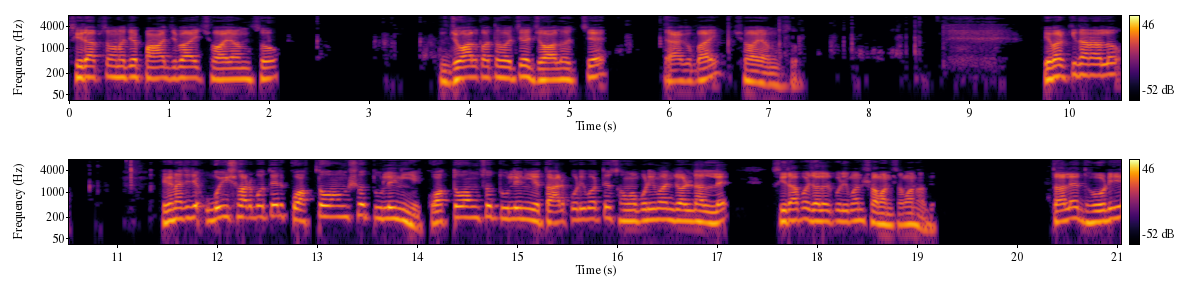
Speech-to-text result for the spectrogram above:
সিরাপ সমান হচ্ছে পাঁচ বাই ছয় অংশ। জল কত হচ্ছে? জল হচ্ছে এক বাই ছয় অংশ। এবার কি দাঁড়াল? এখানে আছে যে, ওই শরবতের কত অংশ তুলে নিয়ে, কত অংশ তুলে নিয়ে তার পরিবর্তে সমপরিমাণ জল ঢাললে সিরাপ ও জলের পরিমাণ সমান সমান হবে। তাহলে ধরি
